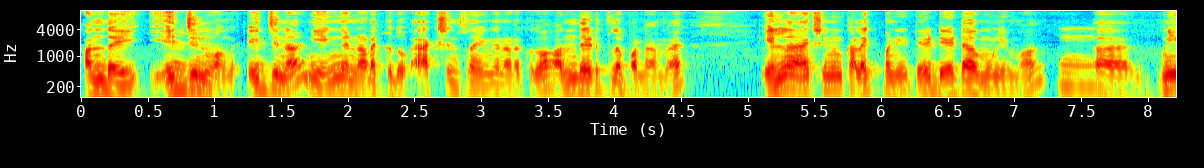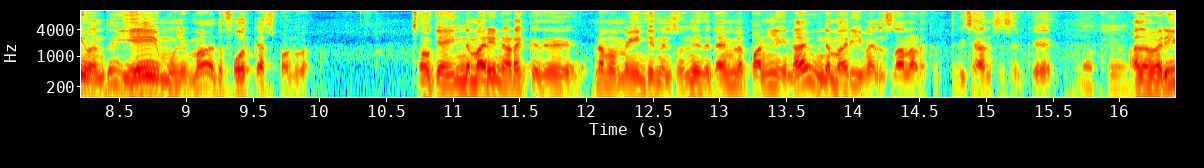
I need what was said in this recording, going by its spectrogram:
அந்த எட்ஜுன்னுவாங்க எட்ஜுனா நீ எங்கே நடக்குதோ ஆக்ஷன்ஸ்லாம் எங்கே நடக்குதோ அந்த இடத்துல பண்ணாமல் எல்லா ஆக்ஷனையும் கலெக்ட் பண்ணிவிட்டு டேட்டா மூலிமா ம். ஆஹ் நீ வந்து ஏஐ மூலிமா அதை ஃபோர்காஸ்ட் பண்ணுவ. ஓகே இந்த மாதிரி நடக்குது. நம்ம மெயின்டெனன்ஸ் வந்து இந்த டைமில் பண்ணலைன்னா இந்த மாதிரி ஈவெண்ட்ஸ்லாம் நடக்கிறதுக்கு சான்சஸ் இருக்குது அந்த மாதிரி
